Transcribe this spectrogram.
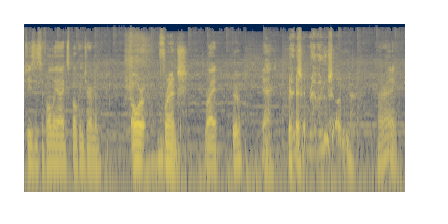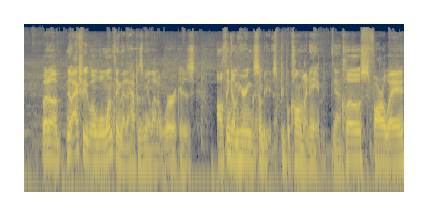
Jesus, if only I'd spoken German. or French. Right? Yeah. Yeah. French Revolution. All right. But um, no, actually, well, well, one thing that happens to me a lot at work is I'll think I'm hearing somebody, people calling my name, Yeah. close, far away.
